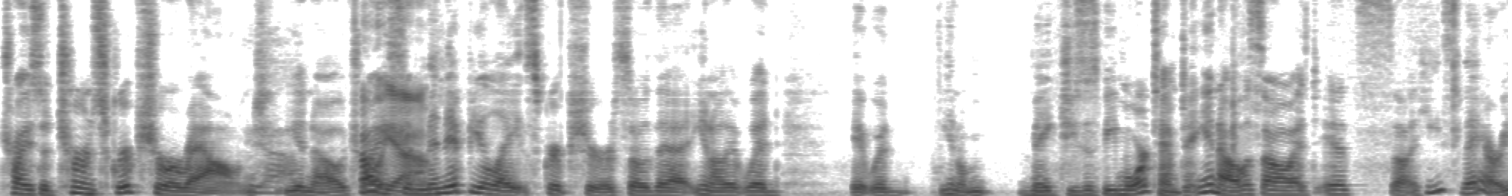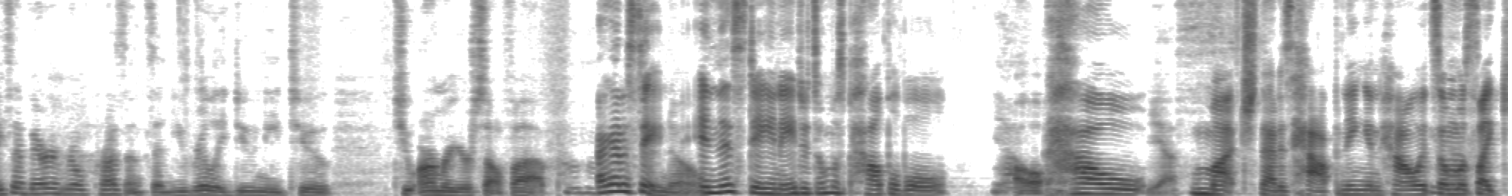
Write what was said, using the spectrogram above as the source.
tries to turn scripture around. Yeah. You know, tries yeah. to manipulate scripture so that you know it would, it would, you know. Make Jesus be more tempting, you know. So it, it's uh, he's there. He's a very real presence, and you really do need to to armor yourself up. I gotta say, know. in this day and age, it's almost palpable yeah. Oh, how Yes. much that is happening and how it's almost like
